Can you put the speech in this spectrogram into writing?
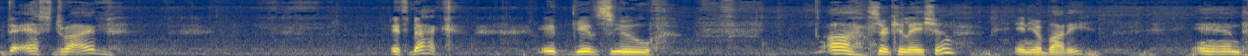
the S drive. It's back it gives you uh, circulation in your body. And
